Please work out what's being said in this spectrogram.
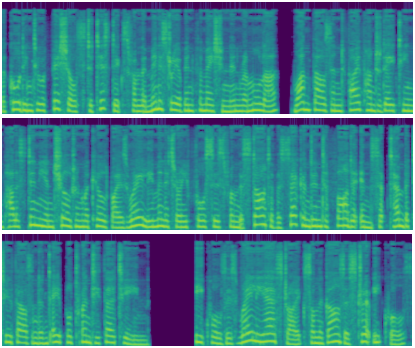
According to official statistics from the Ministry of Information in Ramallah, 1,518 Palestinian children were killed by Israeli military forces from the start of the Second Intifada in September 2000 and April 2013. Equals Israeli airstrikes on the Gaza Strip equals,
